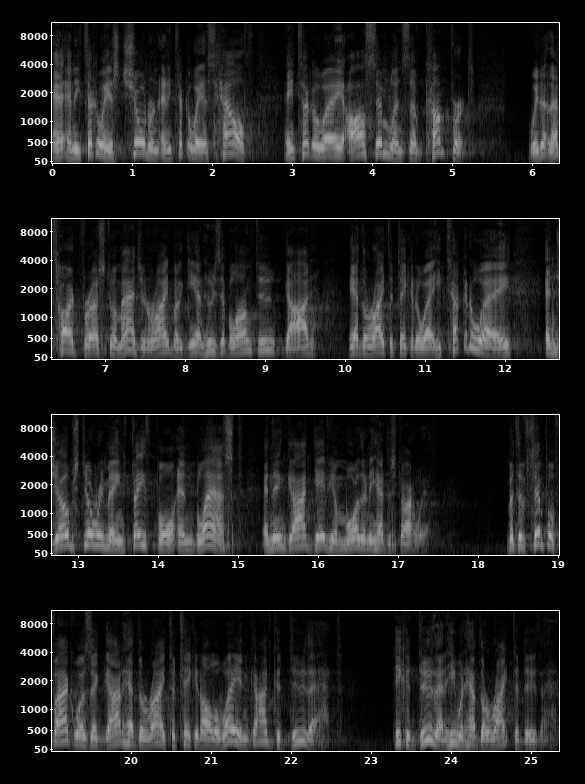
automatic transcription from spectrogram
and, and he took away his children, and he took away his health, and he took away all semblance of comfort. That's hard for us to imagine, right? But again, who does it belong to? God. He had the right to take it away. He took it away, and Job still remained faithful and blessed, and then God gave him more than he had to start with. But the simple fact was that God had the right to take it all away, and God could do that. He could do that. He would have the right to do that.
